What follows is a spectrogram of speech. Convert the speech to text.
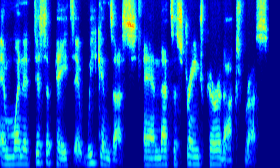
And when it dissipates, it weakens us. And that's a strange paradox for us.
